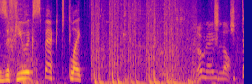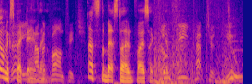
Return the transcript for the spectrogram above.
Because if you expect, like, don't expect anything. That's the best advice I can give. You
